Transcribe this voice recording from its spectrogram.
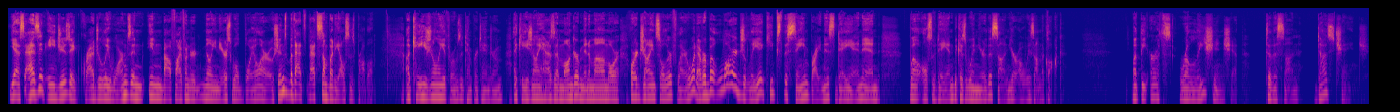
yes, as it ages, it gradually warms and in about 500 million years will boil our oceans, but that's, that's somebody else's problem. Occasionally it throws a temper tantrum, occasionally has a Maunder minimum or or a giant solar flare, whatever, but largely it keeps the same brightness day in and well, also day in because when you're the sun, you're always on the clock. But the Earth's relationship to the sun does change.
